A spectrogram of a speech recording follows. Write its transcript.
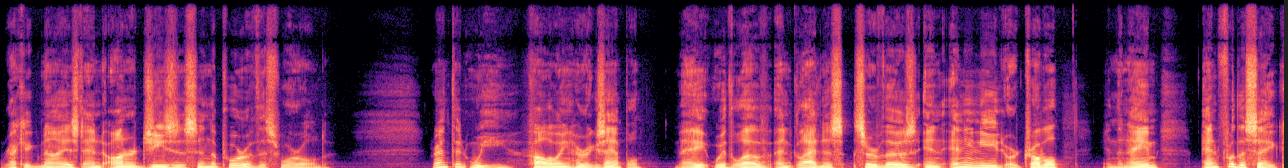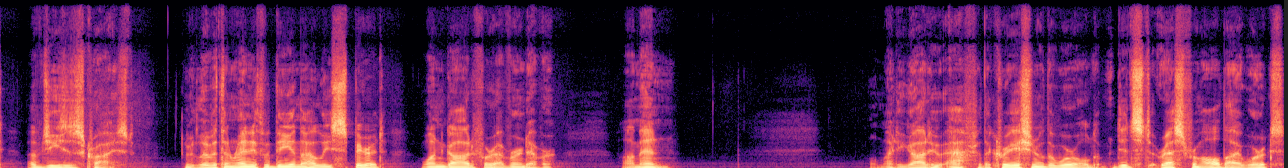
recognized and honored Jesus in the poor of this world, grant that we, following her example, may, with love and gladness, serve those in any need or trouble in the name and for the sake of Jesus Christ, who liveth and reigneth with thee in the Holy Spirit, one God, for ever and ever. Amen. Almighty God, who after the creation of the world didst rest from all thy works,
